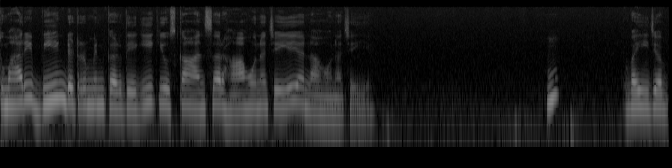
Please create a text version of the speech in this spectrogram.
तुम्हारी बीइंग डिटरमिन कर देगी कि उसका आंसर हाँ होना चाहिए या ना होना चाहिए हुँ? वही जब,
